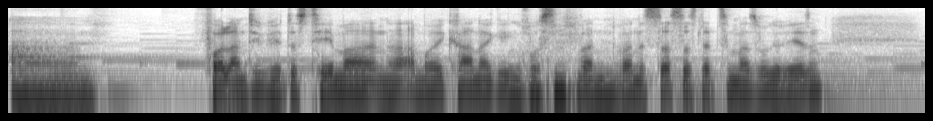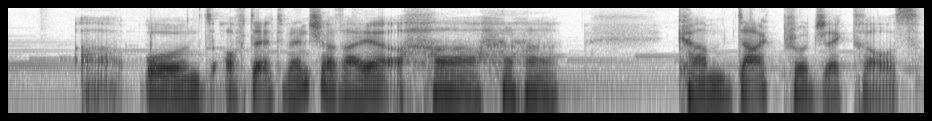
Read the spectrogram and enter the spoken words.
Ähm, voll antiquiertes Thema. Ne? Amerikaner gegen Russen. Wann, wann ist das das letzte Mal so gewesen? Ah, und auf der Adventure-Reihe, aha, kam Dark Project raus.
